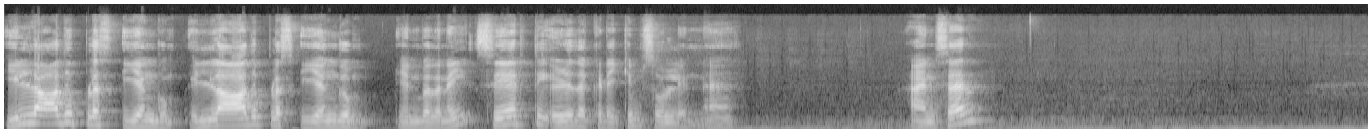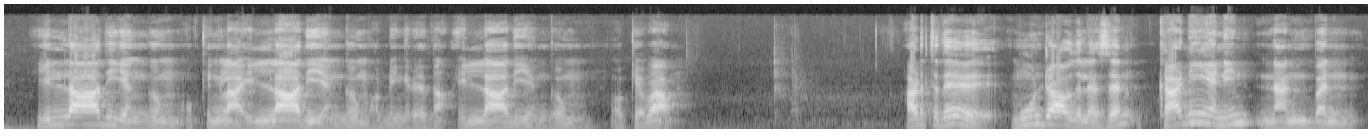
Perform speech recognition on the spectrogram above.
இல்லாது ப்ளஸ் இயங்கும். இல்லாது ப்ளஸ் இயங்கும் என்பதனை சேர்த்து எழுத கிடைக்கும் சொல் என்ன? ஆன்சர் இல்லாது இயங்கும். ஓகேங்களா இல்லாது இயங்கும் அப்படிங்கிறது தான். இல்லாது இயங்கும். ஓகேவா அடுத்தது மூன்றாவது லெசன் கணியனின் நண்பன்.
